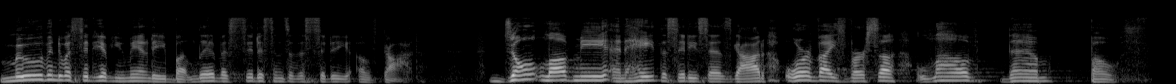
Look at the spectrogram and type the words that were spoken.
Move into a city of humanity, but live as citizens of the city of God. Don't love me and hate the city, says God, or vice versa. Love them both.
